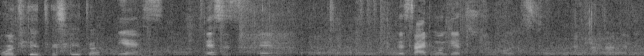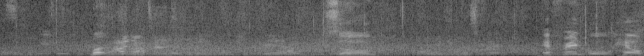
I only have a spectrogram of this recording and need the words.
With heat, it's heat, huh? Yes. This is um, this side won't get too hot, so we can handle it. But So a friend will help.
